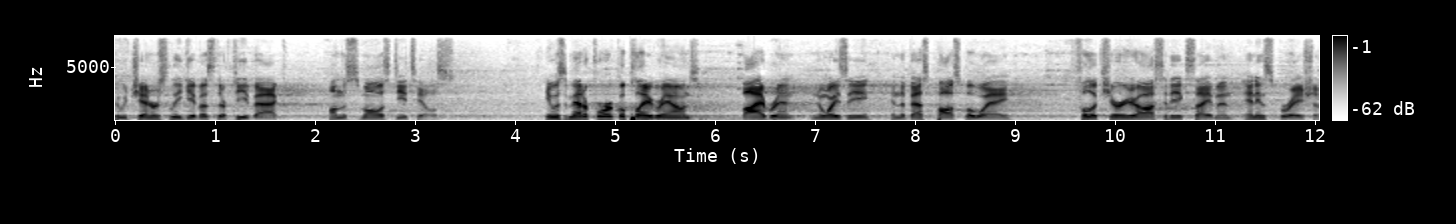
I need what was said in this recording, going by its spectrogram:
who generously give us their feedback on the smallest details. It was a metaphorical playground, vibrant, noisy, in the best possible way, full of curiosity, excitement, and inspiration.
